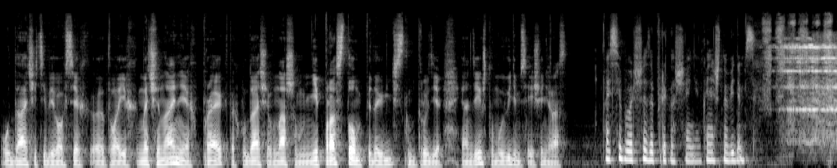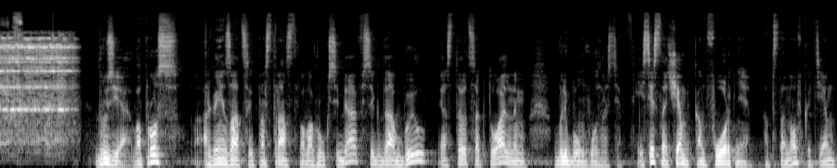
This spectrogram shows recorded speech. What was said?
Удачи тебе во всех э, твоих начинаниях, проектах, удачи в нашем непростом педагогическом труде. Я надеюсь, что мы увидимся еще не раз. Спасибо большое за приглашение. Конечно, увидимся. Друзья, вопрос организации пространства вокруг себя всегда был и остается актуальным в любом возрасте. Естественно, чем комфортнее обстановка, тем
